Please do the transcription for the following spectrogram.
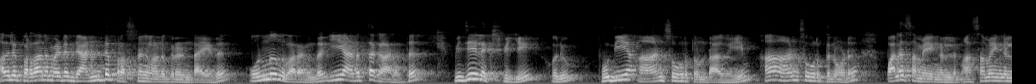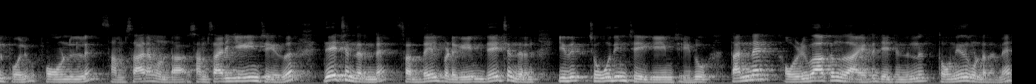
അതിൽ പ്രധാനമായിട്ടും രണ്ട് പ്രശ്നങ്ങളാണ് ഇവിടെ ഉണ്ടായത്. ഒന്നെന്ന് പറയുന്നത് ഈ അടുത്ത കാലത്ത് വിജയലക്ഷ്മിക്ക് ഒരു പുതിയ ആൺ സുഹൃത്ത് ഉണ്ടാകുകയും ആ ആൺ സുഹൃത്തിനോട് പല സമയങ്ങളിലും അസമയങ്ങളിൽ പോലും ഫോണിൽ സംസാരം ഉണ്ടാ സംസാരിക്കുകയും ചെയ്തത് ജയചന്ദ്രന്റെ ശ്രദ്ധയിൽപ്പെടുകയും ജയചന്ദ്രൻ ഇത് ചോദ്യം ചെയ്യുകയും ചെയ്തു. തന്നെ ഒഴിവാക്കുന്നതായിട്ട് ജയചന്ദ്രന് തോന്നിയത് കൊണ്ട് തന്നെ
